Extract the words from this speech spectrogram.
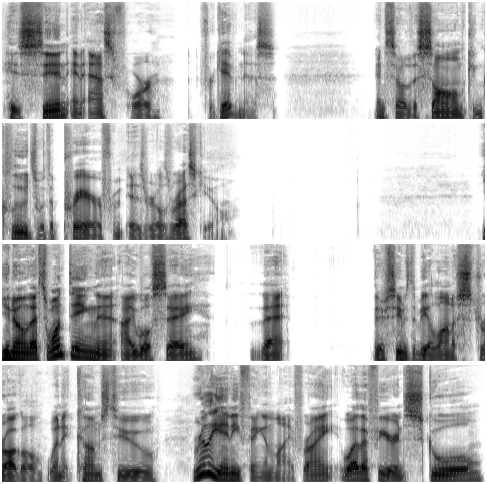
his sin and asks for forgiveness. And so the psalm concludes with a prayer from Israel's rescue. You know, that's one thing that I will say that there seems to be a lot of struggle when it comes to really anything in life, right? Whether if you're in school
